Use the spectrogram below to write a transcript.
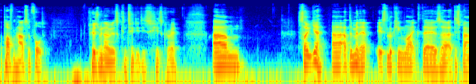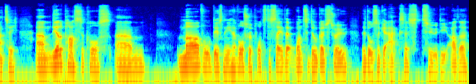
Apart from Harrison Ford, who as we know has continued his, his career. Um, so yeah, uh, at the minute it's looking like there's a, a disparity. Um, the other parts, of course, um, Marvel, Disney have also reported to say that once the deal goes through, they'd also get access to the other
